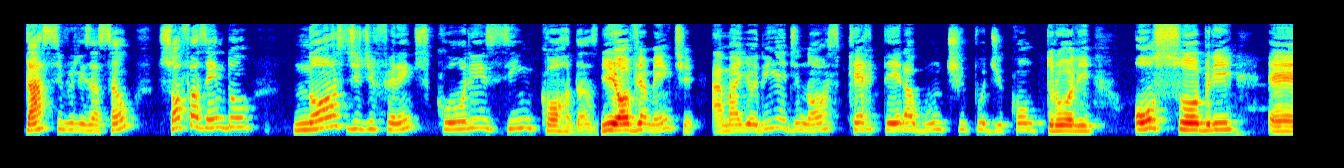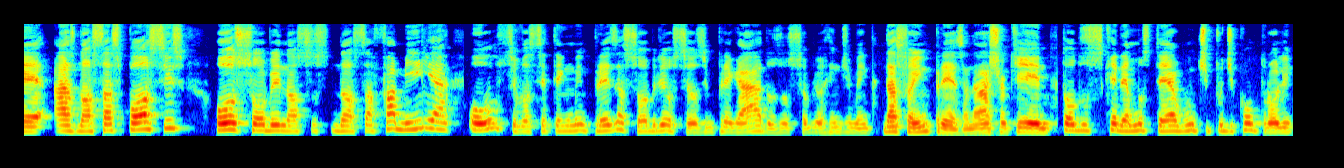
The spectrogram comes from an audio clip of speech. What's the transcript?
da civilização só fazendo nós de diferentes cores em cordas. E, obviamente, a maioria de nós quer ter algum tipo de controle ou sobre é, as nossas posses ou sobre nossos, nossa família, ou se você tem uma empresa, sobre os seus empregados ou sobre o rendimento da sua empresa. Né? Eu acho que todos queremos ter algum tipo de controle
